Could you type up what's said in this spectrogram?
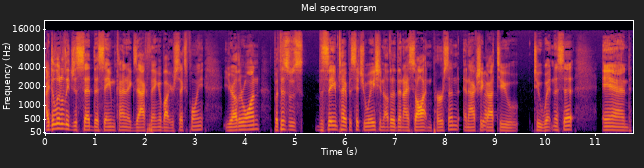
i literally just said the same kind of exact thing about your six point your other one but this was the same type of situation other than i saw it in person and actually Yeah. got to to witness it and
